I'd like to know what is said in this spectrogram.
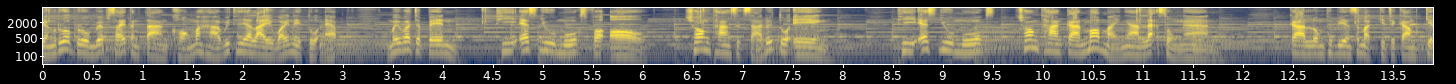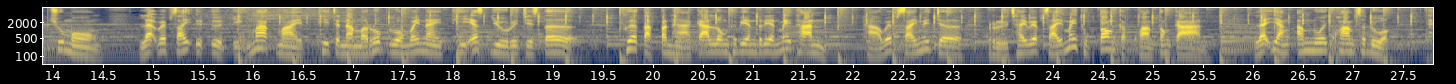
ยังรวบรวมเว็บไซต์ต่างๆ ของมหาวิทยาลัยไว้ในตัวแอป ไม่ว่าจะเป็น TSU MOOCs for All ช่องทางศึกษาด้วยตัวเอง TSU MOOCs ช่องทางการมอบหมายงานและส่งงาน การลงทะเบียนสมัครกิจกรรมเก็บชั่วโมง และเว็บไซต์อื่น ๆ อีกมากมาย ที่จะนำมารวบรวมไว้ใน TSU Register เพื่อตัดปัญหาการลงทะเบียนเรียนไม่ทัน หาเว็บไซต์ไม่เจอ หรือใช้เว็บไซต์ไม่ถูกต้องกับความต้องการ และยังอำนวยความสะดวก แถ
